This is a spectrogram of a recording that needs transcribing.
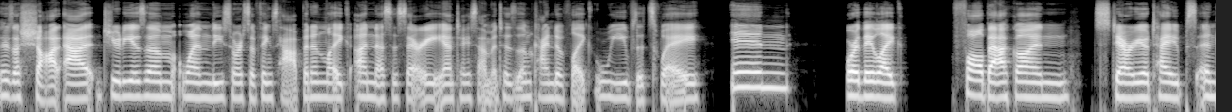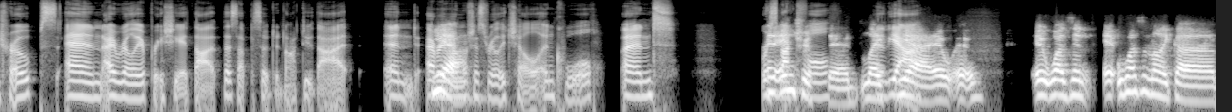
there's a shot at Judaism when these sorts of things happen and like unnecessary anti-Semitism kind of like weaves its way in or they like fall back on stereotypes and tropes and I really appreciate that this episode did not do that and everyone Yeah. was just really chill and cool and And respectful. interested. Like And- yeah. yeah, it, it it wasn't it wasn't like a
